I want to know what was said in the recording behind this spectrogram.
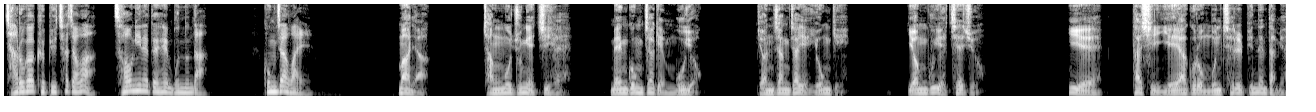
자로가 급히 찾아와 성인에 대해 묻는다. 공자왈 만약 장무 중의 지혜, 맹공작의 무욕, 변장자의 용기, 염구의 재주, 이에 다시 예약으로 문체를 빛낸다면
